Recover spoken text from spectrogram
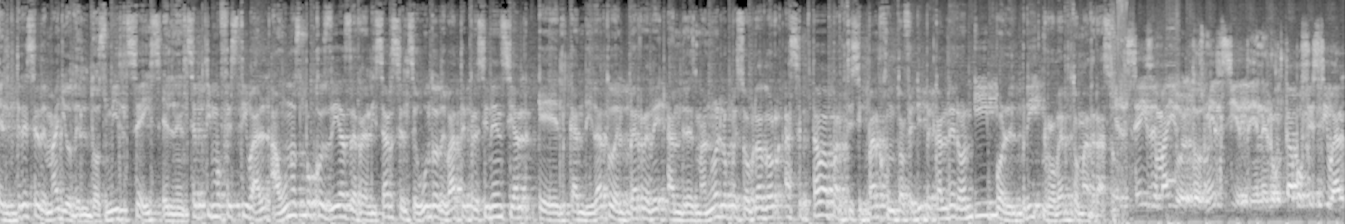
El 13 de mayo del 2006, en el séptimo festival, a unos pocos días de realizarse el segundo debate presidencial, el candidato del PRD, Andrés Manuel López Obrador, aceptaba participar junto a Felipe Calderón y por el PRI, Roberto Madrazo. El 6 de mayo del 2007, en el octavo festival,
